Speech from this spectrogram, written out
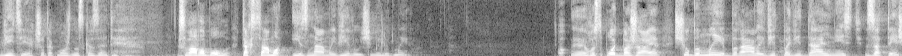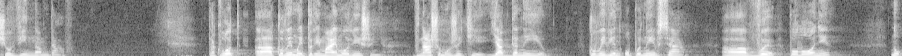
віці, якщо так можна сказати. Слава Богу, так само і з нами, віруючими людьми. Е, Господь бажає, щоб ми брали відповідальність за те, що Він нам дав. Так от, коли ми приймаємо рішення в нашому житті, як Даниїл, коли він опинився в полоні, ну,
